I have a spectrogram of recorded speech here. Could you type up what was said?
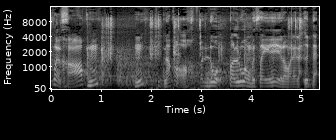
กเหรอครับหืมหืมอึนักเหรอก็ดูก็ล่วงไปเซ่รออะไรล่ะอึดอะ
